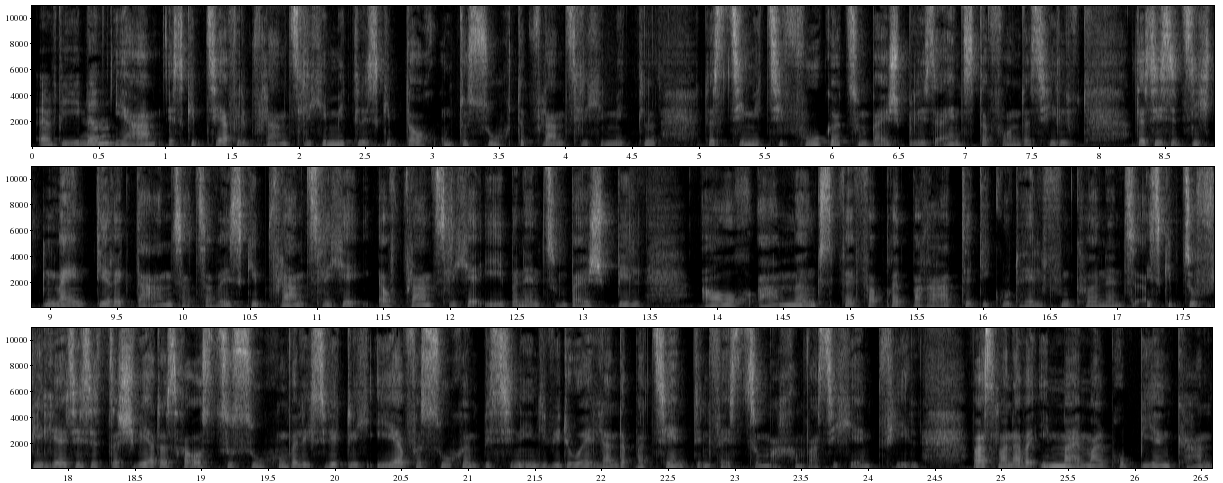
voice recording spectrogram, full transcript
erwähnen? Ja, es gibt sehr viel pflanzliche Mittel. Es gibt auch untersuchte pflanzliche Mittel. Das Zimizifuga zum Beispiel ist eins davon, das hilft. Das ist jetzt nicht mein direkter Ansatz, aber es gibt pflanzliche, auf pflanzlicher Ebene zum Beispiel auch äh, Mönchspfefferpräparate, die gut helfen können. Es gibt so viel, es ist jetzt schwer, das rauszusuchen, weil ich es wirklich eher versuche, ein bisschen individuell an der Patientin festzumachen, was ich ihr empfehle. Was man aber immer einmal probieren kann,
